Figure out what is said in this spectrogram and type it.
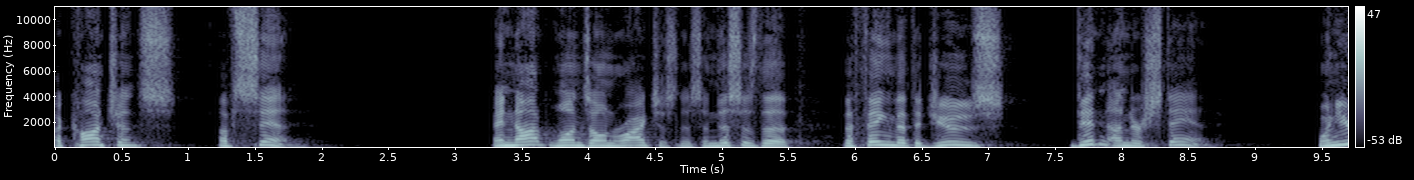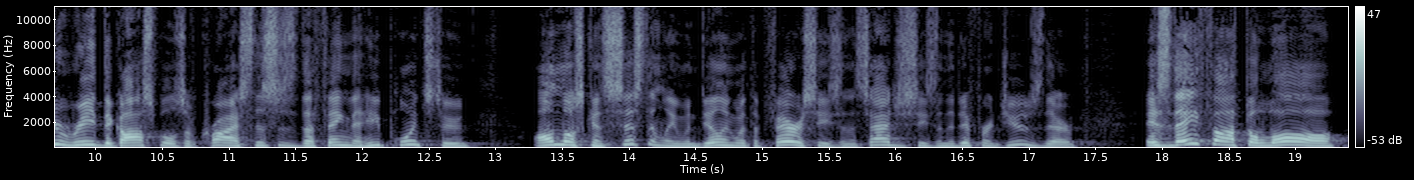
a conscience of sin and not one's own righteousness. And this is the, the thing that the Jews didn't understand. When you read the Gospels of Christ, this is the thing that he points to almost consistently when dealing with the Pharisees and the Sadducees and the different Jews there, is they thought the law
